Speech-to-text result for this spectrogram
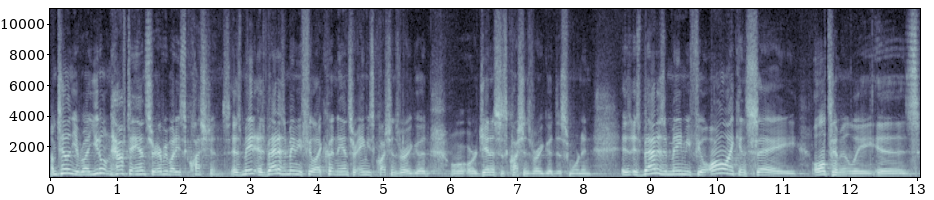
I'm telling you, right, you don't have to answer everybody's questions. As, made, as bad as it made me feel, I couldn't answer Amy's questions very good or, or Genesis' questions very good this morning. As, as bad as it made me feel, all I can say ultimately is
